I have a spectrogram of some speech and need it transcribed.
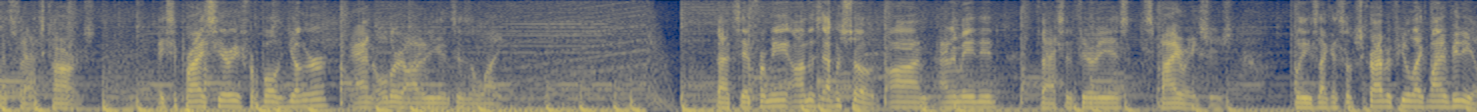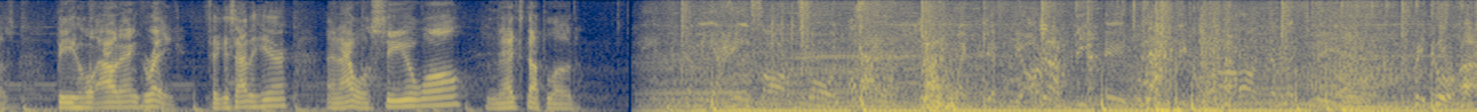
its fast cars. A surprise series for both younger and older audiences alike. That's it for me on this episode on animated Fast and Furious Spy Racers. Please like and subscribe if you like my videos. Be BHO out and Greg. Take us out of here, and I will see you all next upload. Pretty cool, huh?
